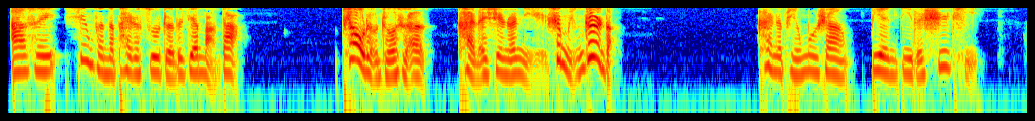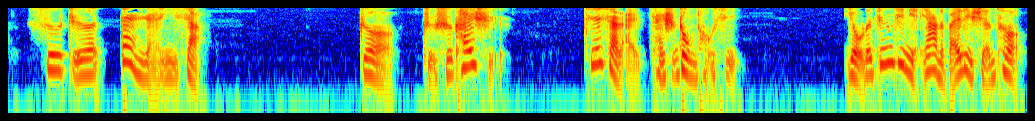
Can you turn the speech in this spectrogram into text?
阿飞兴奋地拍着苏哲的肩膀道：“漂亮，哲神！看来信任你是明智的。”看着屏幕上遍地的尸体，苏哲淡然一笑。这只是开始，接下来才是重头戏。有了经济碾压的百里玄策，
